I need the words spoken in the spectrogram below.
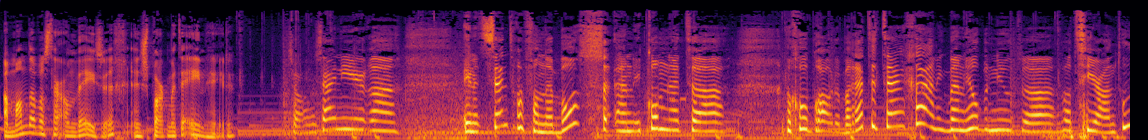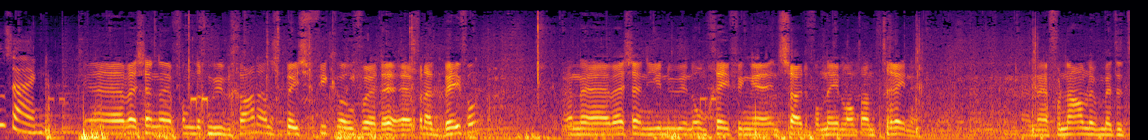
Amanda was daar aanwezig en sprak met de eenheden. Zo, we zijn hier uh, in het centrum van Den Bosch en ik kom net uh, een groep rode baretten tegen en ik ben heel benieuwd uh, wat ze hier aan doen zijn. wij zijn van de Brigade aan specifiek over de, vanuit Bevel. En wij zijn hier nu in de omgeving in het zuiden van Nederland aan het trainen. En voornamelijk met het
